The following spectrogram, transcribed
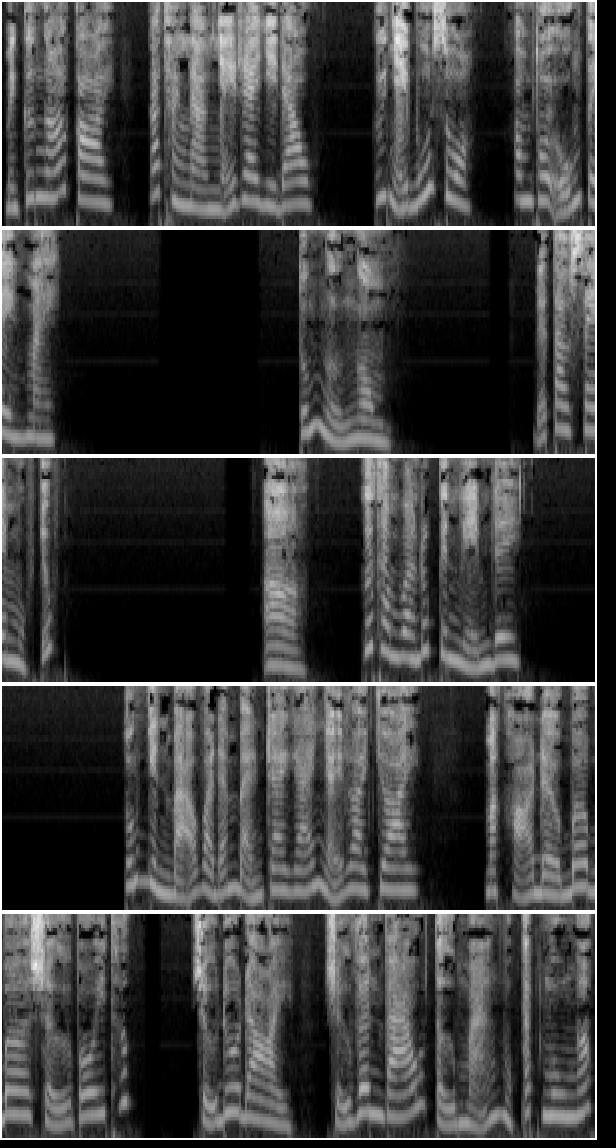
Mày cứ ngó coi, có thằng nào nhảy ra gì đâu. Cứ nhảy búa xua, không thôi uổng tiền mày. Tuấn ngượng ngùng. Để tao xem một chút. Ờ, cứ tham quan rút kinh nghiệm đi. Tuấn nhìn Bảo và đám bạn trai gái nhảy loay choi. Mặt họ đều bơ bơ sự vô ý thức, sự đua đòi, sự vênh váo tự mãn một cách ngu ngốc.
